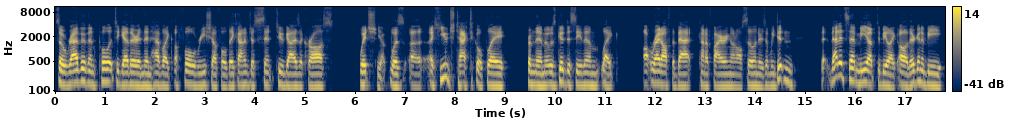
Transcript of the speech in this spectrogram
So rather than pull it together and then have like a full reshuffle, they kind of just sent two guys across, which Yep. was a, a huge tactical play from them. It was good to see them like uh, right off the bat kind of firing on all cylinders. And we didn't, th- that had set me up to be like, oh, they're going to be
